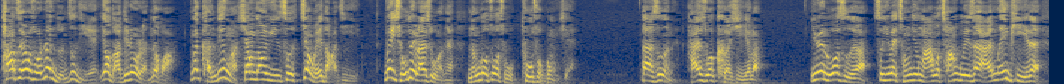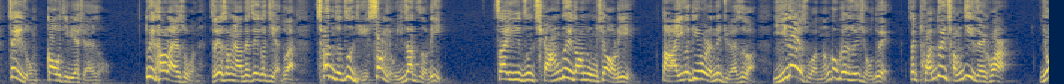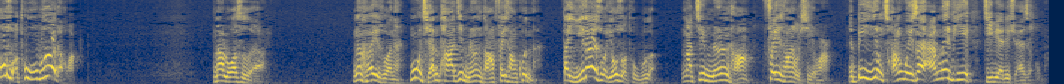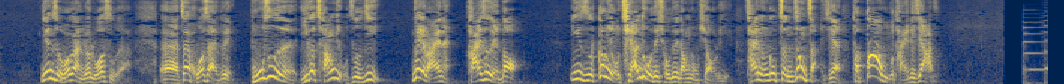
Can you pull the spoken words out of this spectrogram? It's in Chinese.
他只要说认准自己要打第六人的话，那肯定啊，相当于一次降维打击。为球队来说呢，能够做出突出贡献，但是呢，还是说可惜了，因为罗斯啊是一位曾经拿过常规赛 MVP 的这种高级别选手，对他来说呢，职业生涯的这个阶段，趁着自己尚有一战之力，在一支强队当中效力，打一个第六人的角色，一旦说能够跟随球队在团队成绩这块儿有所突破的话，那罗斯啊。那可以说呢，目前他进名人堂非常困难，但一旦说有所突破，那进名人堂非常有希望。那毕竟常规赛 MVP 级别的选手嘛，因此我感觉罗斯啊，呃，在活塞队不是一个长久之计，未来呢还是得到一支更有前途的球队当中效力，才能够真正展现他大舞台的价值。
